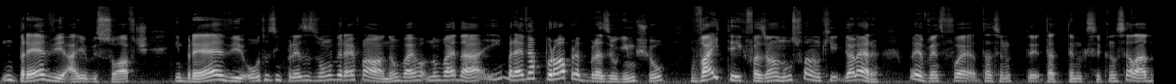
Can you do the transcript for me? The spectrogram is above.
em breve a Ubisoft, em breve outras empresas vão virar e falar, ó, não vai, não vai dar, e em breve a própria Brasil Game Show vai ter que fazer um anúncio falando que, galera, o evento foi, tá, sendo, tá tendo que ser cancelado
